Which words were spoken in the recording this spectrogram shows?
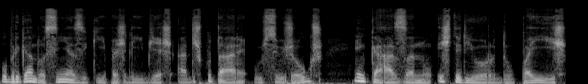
obrigando assim as equipas líbias a disputarem os seus jogos em casa no exterior do país.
